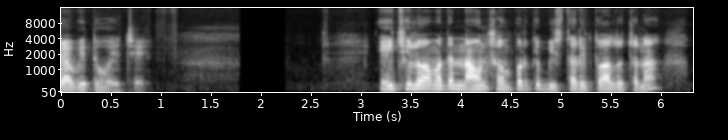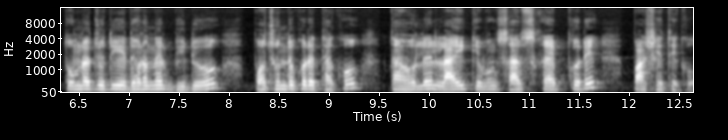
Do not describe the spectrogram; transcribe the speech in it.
ব্যবহৃত হয়েছে। এই ছিল আমাদের নাউন সম্পর্কে বিস্তারিত আলোচনা। তোমরা যদি এই ধরনের ভিডিও পছন্দ করে থাকো, তাহলে লাইক এবং সাবস্ক্রাইব করে পাশে থেকো।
